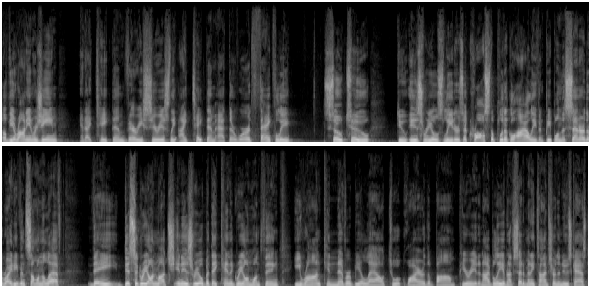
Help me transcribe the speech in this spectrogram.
of the Iranian regime and I take them very seriously. I take them at their word. Thankfully, so too do Israel's leaders across the political aisle, even people in the center, the right, even some on the left. They disagree on much in Israel, but they can agree on one thing Iran can never be allowed to acquire the bomb, period. And I believe, and I've said it many times here in the newscast,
